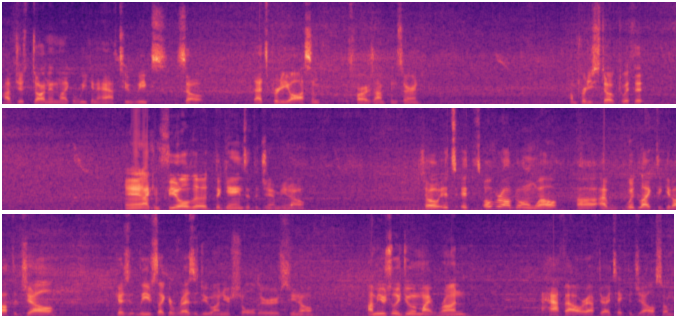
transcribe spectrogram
I've just done in like a week and a half, two weeks. So that's pretty awesome as far as I'm concerned. I'm pretty stoked with it. And I can feel the, the gains at the gym, you know. So it's it's overall going well. Uh, I would like to get off the gel because it leaves like a residue on your shoulders, you know. I'm usually doing my run a half hour after I take the gel, so I'm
